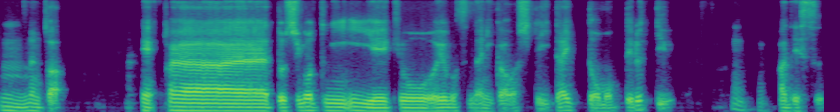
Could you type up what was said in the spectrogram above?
うん、なんか、ね、えーっと、仕事にいい影響を及ぼす何かをしていたいと思ってるっていううんうん派です。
